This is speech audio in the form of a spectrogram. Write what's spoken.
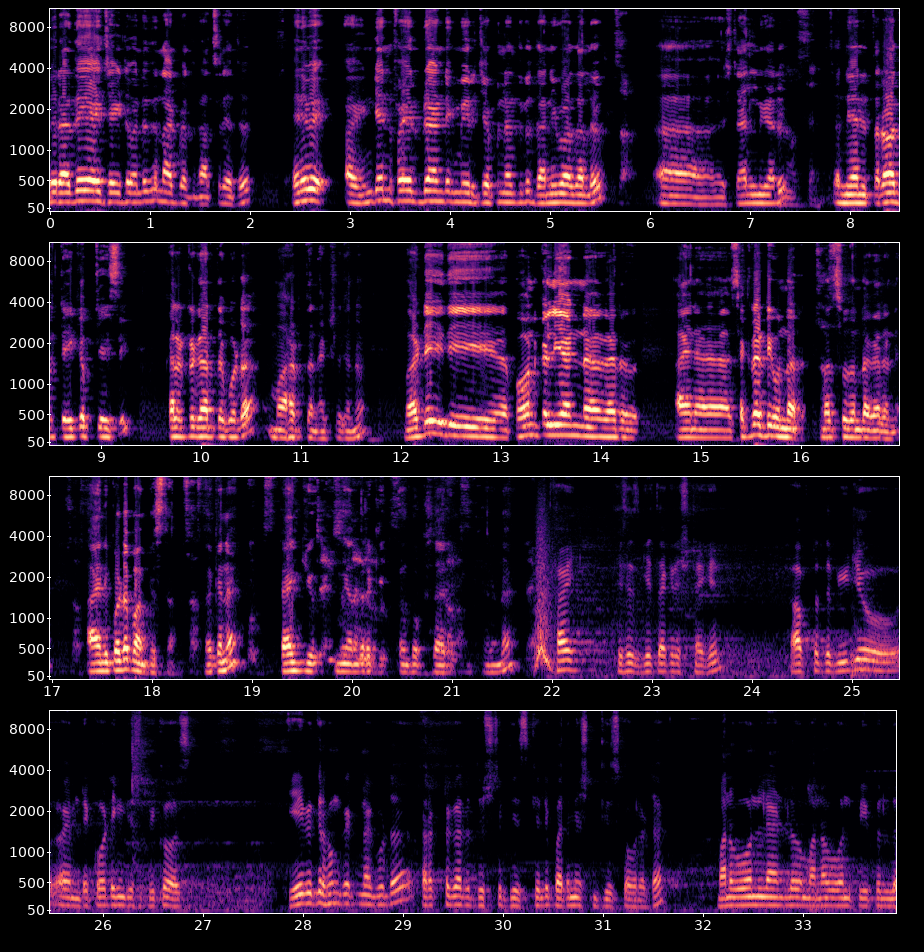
మీరు అదే చేయటం అనేది నాకు పెద్ద నచ్చలేదు. ఎనివే ఆ ఇండియన్ ఫైర్ బ్రాండ్కి మీరు చెప్పినందుకు ధన్యవాదాలు. స్టాలిన్ గారు. సో నేను తర్వాత టేకప్ చేసి కలెక్టర్ గారితో కూడా మాట్లాడతాను యాక్చువల్గాను బట్ ఇది పవన్ కళ్యాణ్ గారు ఆయన సెక్రటరీ ఉన్నారు మధుసూదన్ రావు గారని. ఆయన కూడా పంపిస్తాను. ఓకేనా? థ్యాంక్ యూ మీ అందరికీ ఇంకొకసారి. సరేనా? Hi this is Geeta Krishna again after the video I'm recording this because ఏ విగ్రహం కట్టినా కూడా కరెక్ట్ గారి దృష్టికి తీసుకెళ్ళి పర్మిషన్ తీసుకోవాలట. మన ఓన్ ల్యాండ్లో మన ఓన్ పీపుల్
